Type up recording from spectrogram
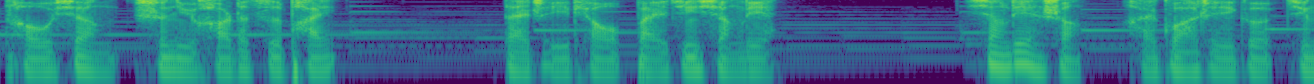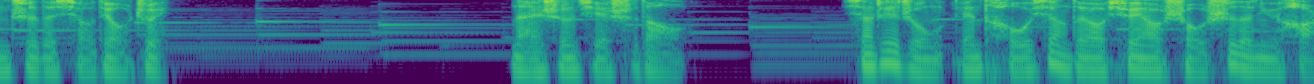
头像是女孩的自拍，戴着一条白金项链，项链上还挂着一个精致的小吊坠。男生解释道：“像这种连头像都要炫耀首饰的女孩，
